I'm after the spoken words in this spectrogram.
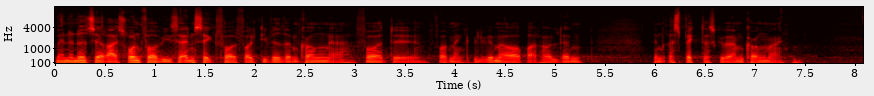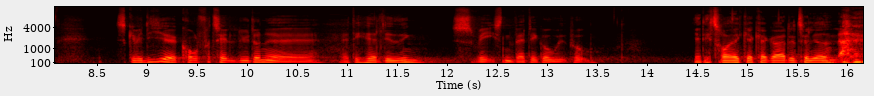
man er nødt til at rejse rundt for at vise ansigt, for at folk de ved, hvem kongen er, for at, øh, for at man kan blive ved med at opretholde den, den respekt, der skal være om kongemagten. Skal vi lige øh, kort fortælle lytterne af øh, det her ledingsvæsen, hvad det går ud på? Ja, det tror jeg ikke, jeg kan gøre detaljeret. Nej,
